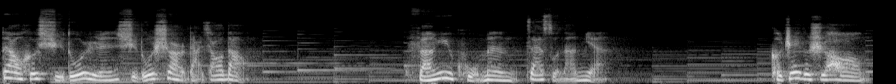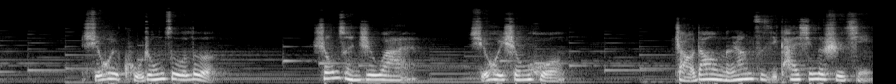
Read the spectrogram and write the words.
都要和许多人、许多事儿打交道，烦郁苦闷在所难免。可这个时候，学会苦中作乐。生存之外，学会生活，找到能让自己开心的事情，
